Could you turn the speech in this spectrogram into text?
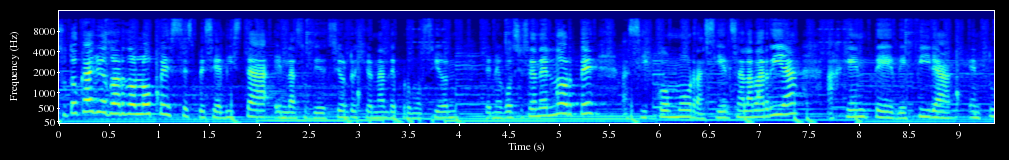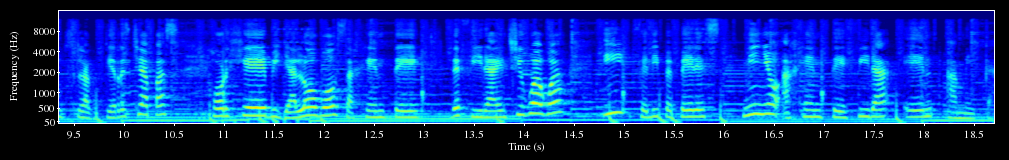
su tocayo Eduardo López, especialista en la Subdirección Regional de Promoción de Negocios en el Norte, así como Raciel Salavarría, agente de FIRA en Tuxtla Gutiérrez, Chiapas, Jorge Villalobos, agente de FIRA en Chihuahua, y Felipe Pérez, niño agente FIRA en Ameca.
